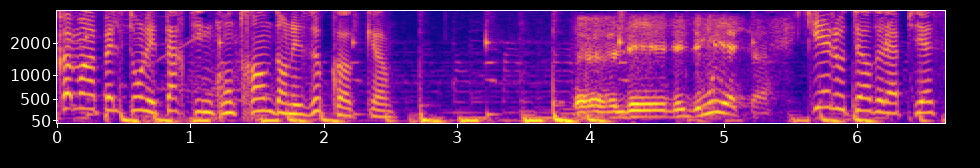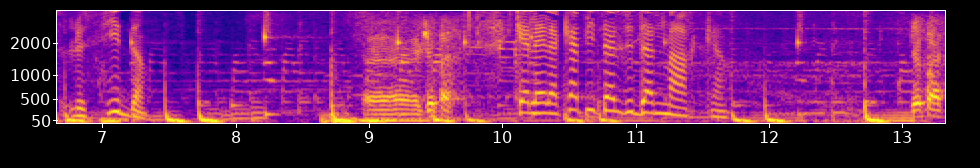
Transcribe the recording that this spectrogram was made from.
Comment appelle-t-on les tartines qu'on trempe dans les œufs coques Euh, des, des, des mouillettes. Qui est l'auteur de la pièce Le Cid Euh, je passe. Quelle est la capitale du Danemark Je passe.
